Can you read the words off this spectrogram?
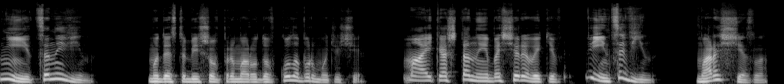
Ні, це не він. Модест обійшов примару довкола, бурмочучи. Майка, штани без черевиків. Він, це він. Мара щезла.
